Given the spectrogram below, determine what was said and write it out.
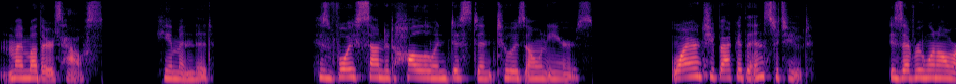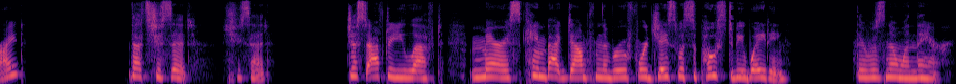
My mother's house, he amended. His voice sounded hollow and distant to his own ears. Why aren't you back at the Institute? Is everyone all right? That's just it, she said. Just after you left, Maryse came back down from the roof where Jace was supposed to be waiting. There was no one there.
